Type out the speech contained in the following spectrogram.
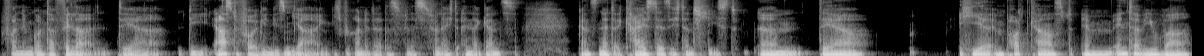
von dem Gunther Filler, der die erste Folge in diesem Jahr eigentlich begründet hat. Das ist vielleicht eine ganz ganz netter Kreis, der sich dann schließt, ähm, der hier im Podcast im Interview war.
